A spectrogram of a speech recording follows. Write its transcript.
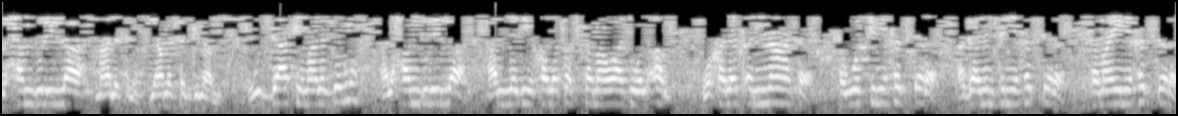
አልহামዱሊላህ ማለት ነው ያመሰግናሉ ውዳሴ ማለት ደግሞ አልহামዱሊላህ الذي خلق السماوات والارض وخلق الناس سوتني خسرة أجانم سني خسرة سمايني خسرة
